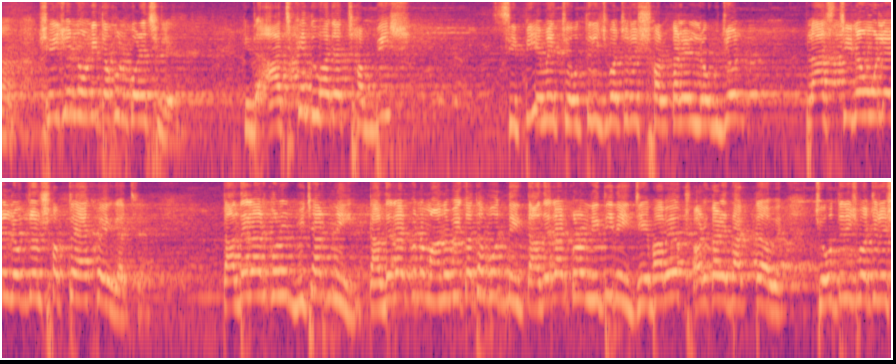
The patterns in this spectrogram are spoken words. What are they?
না, সেই জন্য উনি তখন করেছিলেন। কিন্তু আজকে দু হাজার ছাব্বিশ সিপিএমের চৌত্রিশ বছরের সরকারের লোকজন, প্লাস তৃণমূলের লোকজন সব তো এক হয়ে গেছে। তাদের আর কোনো বিচার নেই, তাদের আর কোনো মানবিকতা বোধ নেই, তাদের আর কোনো নীতি নেই, যেভাবে হোক সরকারে থাকতে হবে চৌত্রিশ বছরের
